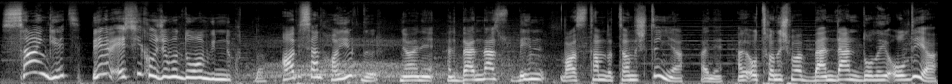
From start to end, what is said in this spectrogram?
Sen git benim eski kocamın doğum gününü kutla. Abi sen hayırdır? Yani hani benden benim vasıtamda tanıştın ya hani. Hani o tanışma benden dolayı oldu ya.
